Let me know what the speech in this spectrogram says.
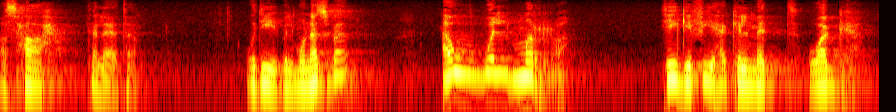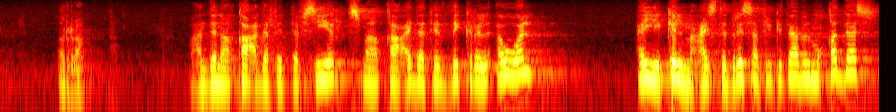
أصحاح ثلاثة. ودي بالمناسبة أول مرة تيجي فيها كلمة وجه الرب. وعندنا قاعدة في التفسير اسمها قاعدة الذكر الأول. أي كلمة عايز تدرسها في الكتاب المقدس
